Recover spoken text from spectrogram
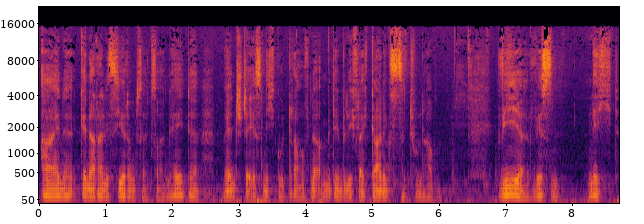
eine Generalisierung zu erzeugen. Hey, der Mensch, der ist nicht gut drauf, ne? mit dem will ich vielleicht gar nichts zu tun haben. Wir wissen nicht,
